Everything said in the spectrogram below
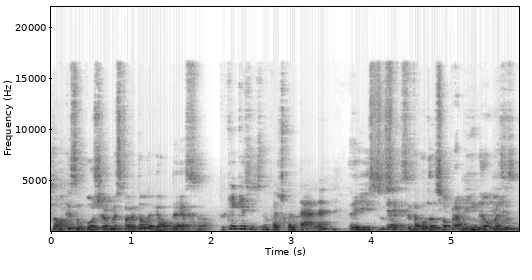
dá uma questão, poxa, uma história tão legal dessa. Por que, que a gente não pode contar, né? É isso, você é. está contando só para mim, não, mas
